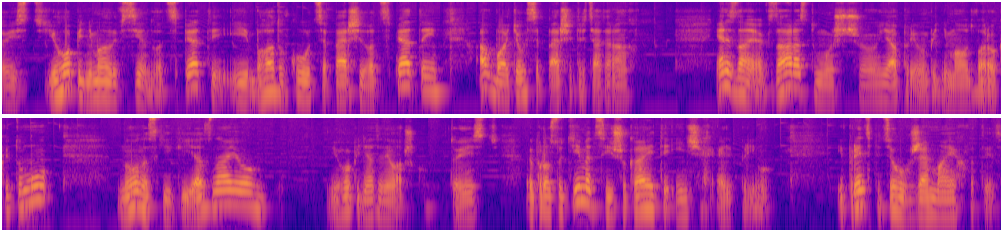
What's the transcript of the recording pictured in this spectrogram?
Тобто його піднімали всі на 25-й, і багато в кого це перший 25-й, а в багатьох це перший 30 ранг. Я не знаю, як зараз, тому що я прийом піднімав 2 роки тому. але наскільки я знаю, його підняти не важко. Тобто ви просто тіметься і шукаєте інших Ель Прімо. І в принципі цього вже має хватити.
